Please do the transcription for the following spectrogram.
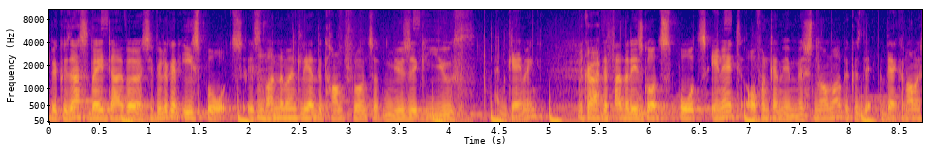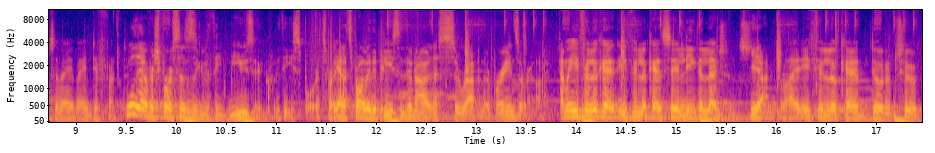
Because that's very diverse. If you look at esports, it's mm-hmm. fundamentally at the confluence of music, youth, and gaming. Okay. The fact that it's got sports in it often can be a misnomer because the, the economics are very, very different. Well, the average person isn't going to think music with esports, right? Yeah. That's probably the piece that they're not necessarily wrapping their brains around. I mean, if you look at if you look at say League of Legends, yeah, right. If you look at Dota 2,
